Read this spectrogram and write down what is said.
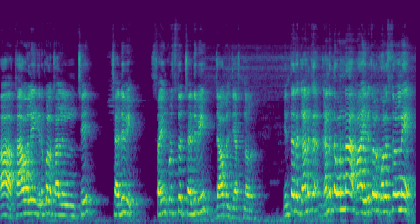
ఆ కావలి ఇరుకుల కాలనీ నుంచి చదివి స్వయం కృషితో చదివి జాబులు చేస్తున్నారు. ఇంత ఘనత ఘనత ఉన్న మా ఇరుకుల కొలస్తుల్ని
